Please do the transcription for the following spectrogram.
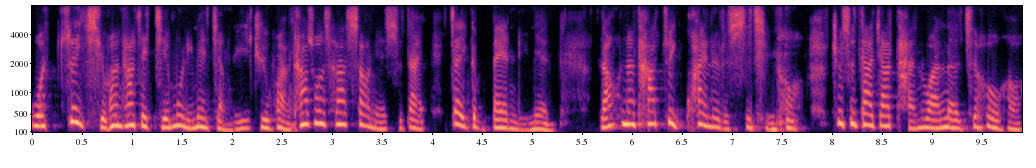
我最喜欢他在节目里面讲的一句话，他说他少年时代在一个 band 里面，然后呢，他最快乐的事情哈，就是大家弹完了之后哈，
